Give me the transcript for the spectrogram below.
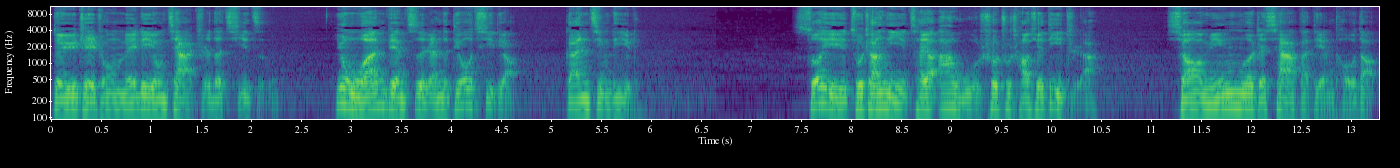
对于这种没利用价值的棋子，用完便自然的丢弃掉，干净利落。所以，组长，你才要阿武说出巢穴地址啊？小明摸着下巴点头道：“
